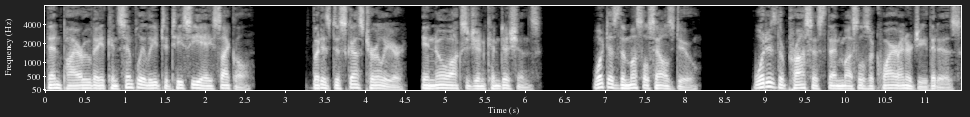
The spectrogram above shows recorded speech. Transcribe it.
then pyruvate can simply lead to TCA cycle. But as discussed earlier, in no oxygen conditions. What does the muscle cells do? What is the process then muscles acquire energy that is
